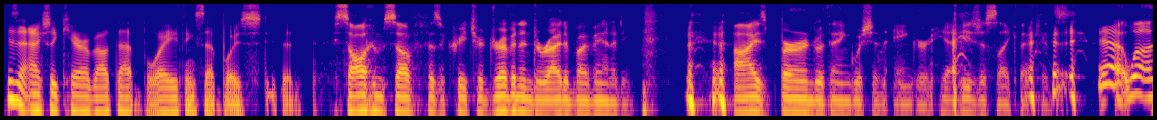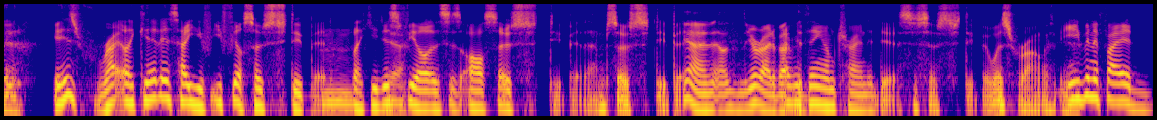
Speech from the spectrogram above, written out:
he doesn't actually care about that boy. He thinks that boy's stupid. He saw himself as a creature driven and derided by vanity. Eyes burned with anguish and anger. Yeah, he's just like that kid's. Yeah, well, Yeah. It is right. Like, it is how you you feel so stupid. Mhm. Like, you just Yeah. feel this is all so stupid. I'm so stupid. Yeah, and uh, you're right about the Everything I'm trying to do is just so stupid. What's wrong with me? Even if I had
